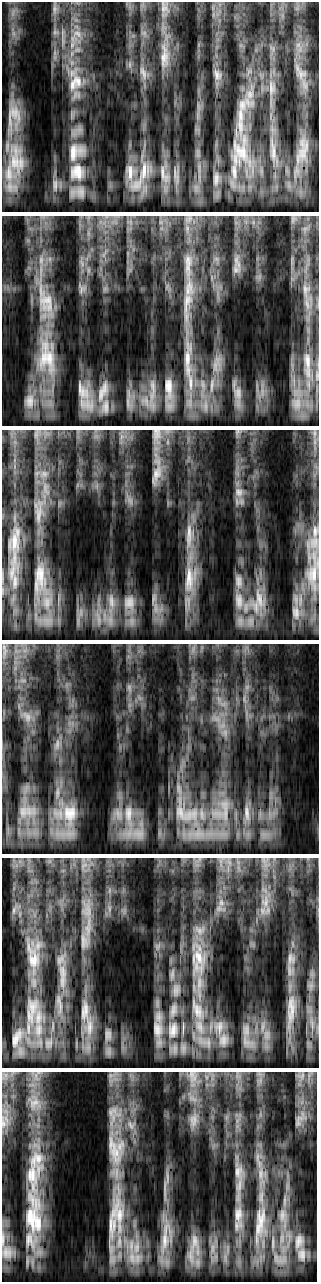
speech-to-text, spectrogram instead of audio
Well, because in this case with, with just water and hydrogen gas, you have the reduced species, which is hydrogen gas, H2, and you have the oxidized species, which is H+. And you know, include oxygen and some other, you know, maybe some chlorine in there if it gets in there. These are the oxidized species. But let's focus on the H2 and the H+. Well, H+, that is what pH is we talked about. The more H+,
